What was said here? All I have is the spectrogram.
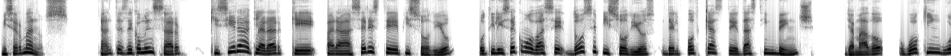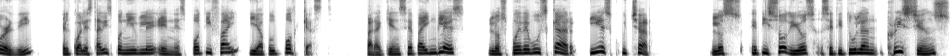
Mis hermanos, antes de comenzar, Quisiera aclarar que para hacer este episodio utilicé como base dos episodios del podcast de Dustin Bench llamado Walking Worthy, el cual está disponible en Spotify y Apple Podcast. Para quien sepa inglés, los puede buscar y escuchar. Los episodios se titulan Christians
